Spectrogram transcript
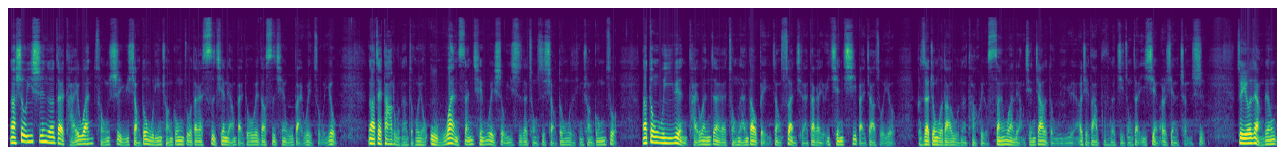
那兽医师呢，在台湾从事于小动物临床工作，大概四千两百多位到四千五百位左右。那在大陆呢，总共有五万三千位兽医师在从事小动物的临床工作。那动物医院，台湾大概从南到北这样算起来，大概有一千七百家左右。可是，在中国大陆呢，它会有三万两千家的动物医院，而且大部分都集中在一线、二线的城市。所以有两边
